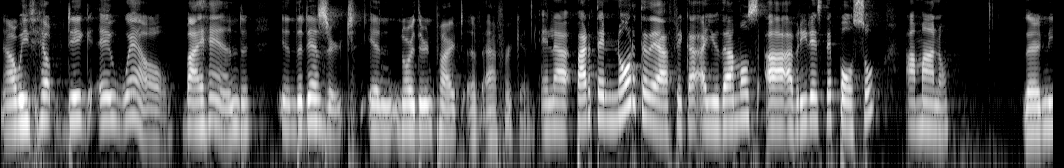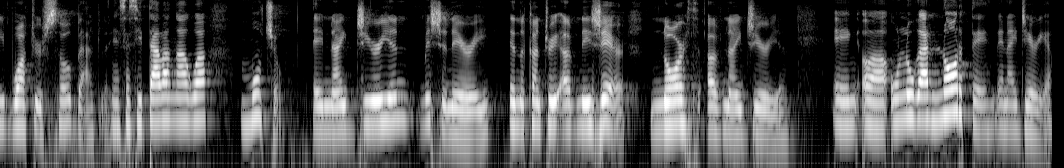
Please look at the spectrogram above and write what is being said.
Now we've helped dig a well by hand in the desert in northern part of Africa. En la parte norte de África ayudamos a abrir este pozo a mano. They need water so badly. Necesitaban agua mucho. A Nigerian missionary in the country of Niger, north of Nigeria, En uh, un lugar norte de Nigeria.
